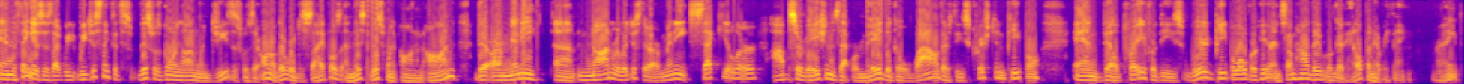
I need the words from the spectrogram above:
And the thing is, is like we, we just think that this was going on when Jesus was there. Oh no, there were disciples, and this this went on and on. There are many um, non-religious. There are many secular observations that were made. They go, "Wow, there's these Christian people, and they'll pray for these weird people over here, and somehow they will get help and everything." Right?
